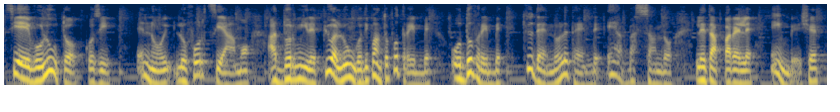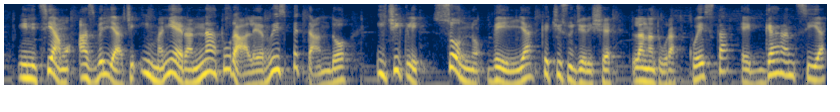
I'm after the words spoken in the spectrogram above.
Si è evoluto così e noi lo forziamo a dormire più a lungo di quanto potrebbe o dovrebbe chiudendo le tende e abbassando le tapparelle e invece iniziamo a svegliarci in maniera naturale rispettando i cicli sonno-veglia che ci suggerisce la natura. Questa è garanzia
